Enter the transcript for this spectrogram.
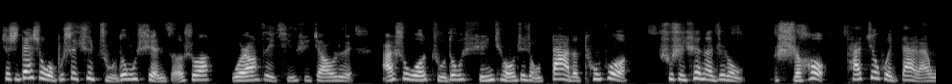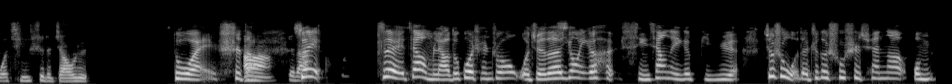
就是但是我不是去主动选择说我让自己情绪焦虑，而是我主动寻求这种大的突破舒适圈的这种时候，它就会带来我情绪的焦虑，对，是的，所以。对，在我们聊的过程中，我觉得用一个很形象的一个比喻，就是我的这个舒适圈呢，我们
